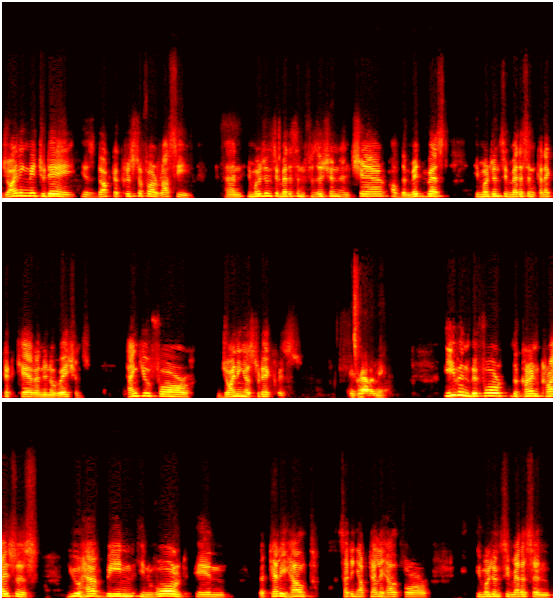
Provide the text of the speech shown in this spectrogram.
Joining me today is Dr. Christopher Russi, an emergency medicine physician and chair of the Midwest Emergency Medicine Connected Care and Innovations. Thank you for joining us today, Chris. Thanks for having me. Even before the current crisis, you have been involved in the telehealth, setting up telehealth for emergency medicine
